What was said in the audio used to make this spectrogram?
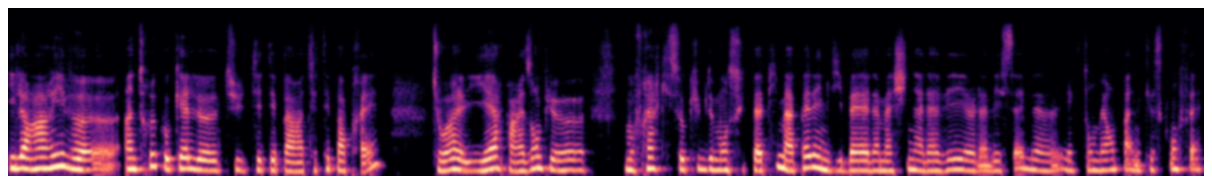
il leur arrive un truc auquel tu n'étais pas, pas prêt. Tu vois, hier, par exemple, euh, mon frère qui s'occupe de mon sweet papy m'appelle et me dit ben, la machine à laver euh, la vaisselle euh, est tombée en panne. Qu'est-ce qu'on fait?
